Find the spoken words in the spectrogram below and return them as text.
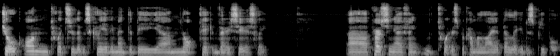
joke on Twitter that was clearly meant to be um, not taken very seriously. Uh, personally, I think Twitter's become a liability because people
